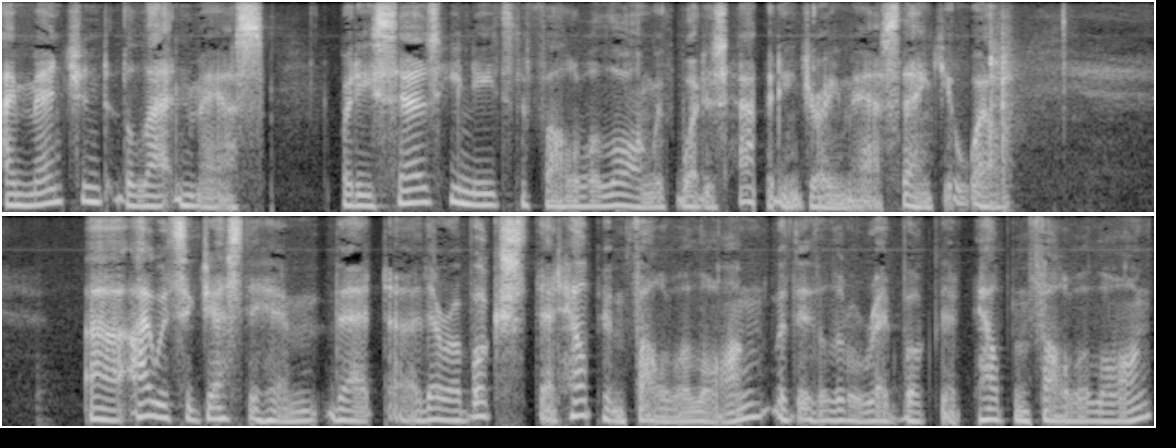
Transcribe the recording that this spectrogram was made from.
I mentioned the Latin Mass, but he says he needs to follow along with what is happening during Mass. Thank you. Well, uh, I would suggest to him that uh, there are books that help him follow along. There's a little red book that help him follow along,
